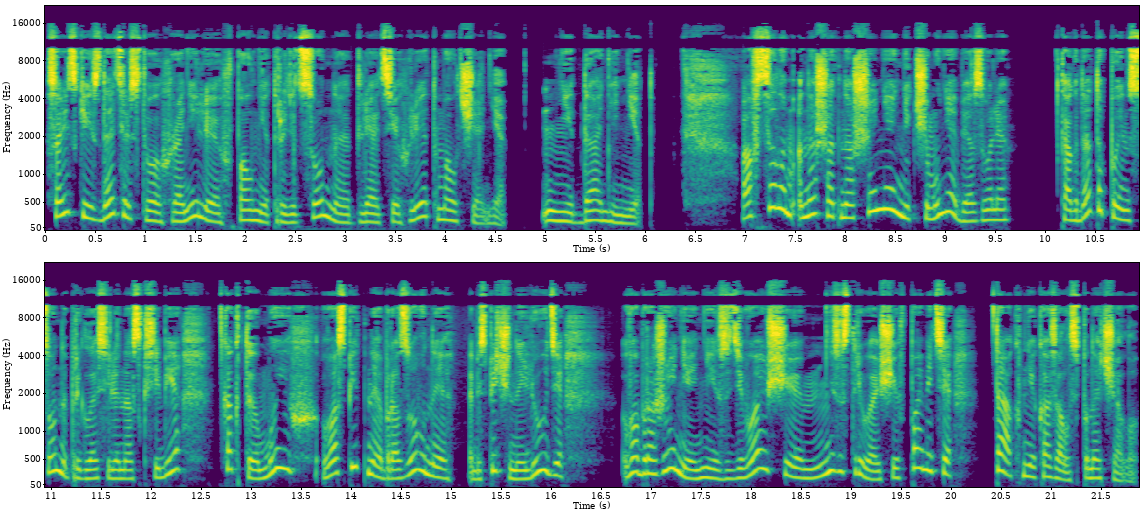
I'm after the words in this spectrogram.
советские издательства хранили вполне традиционное для тех лет молчание. Ни да, ни нет. А в целом наши отношения ни к чему не обязывали. Когда-то Пейнсоны пригласили нас к себе, как-то мы их, воспитанные, образованные, обеспеченные люди, воображение не задевающее, не застревающее в памяти, так мне казалось поначалу.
